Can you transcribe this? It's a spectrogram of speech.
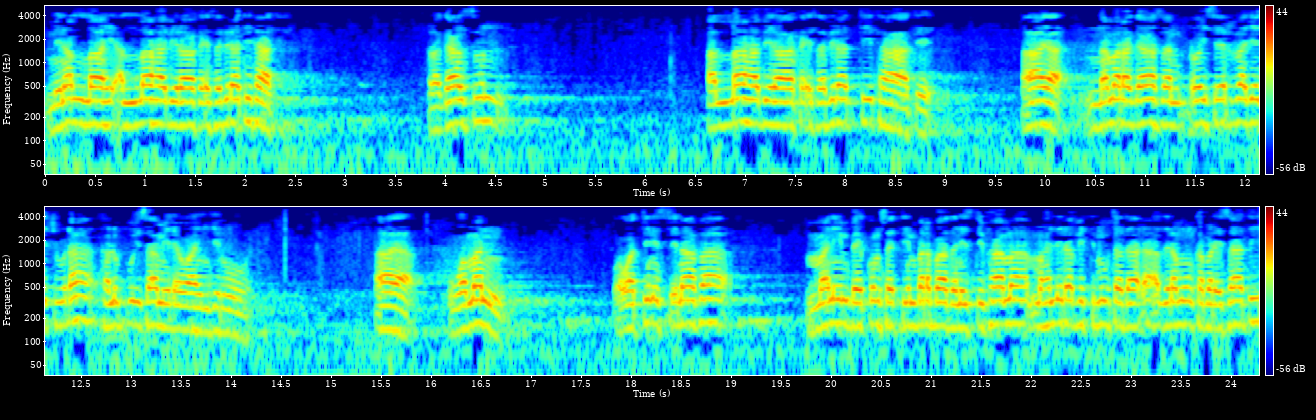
من الله الله براك إسبرات تات رقان سن الله براك تات aya nama ragaasan dhoyseerra jechuudha ka lubbuu isaa miidhe waa hin jiru aya waman wawattiin istinaafa maniin beekumsa ittiin barbaadan istifaama mahalli rabbitti mubtadaadha azlamuun kabara isaati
